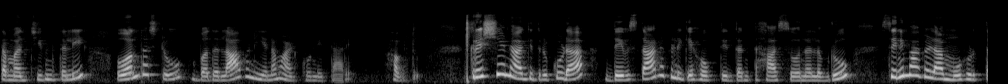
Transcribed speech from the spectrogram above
ತಮ್ಮ ಜೀವನದಲ್ಲಿ ಒಂದಷ್ಟು ಬದಲಾವಣೆಯನ್ನು ಮಾಡಿಕೊಂಡಿದ್ದಾರೆ. ಹೌದು. ಕ್ರಿಶ್ಚಿಯನ್ ಆಗಿದ್ರು ಕೂಡ ದೇವಸ್ಥಾನಗಳಿಗೆ ಹೋಗ್ತಿದ್ದಂತಹ ಸೋನಲ್ ಅವರು ಸಿನಿಮಾಗಳ ಮುಹೂರ್ತ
